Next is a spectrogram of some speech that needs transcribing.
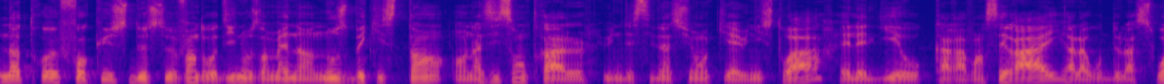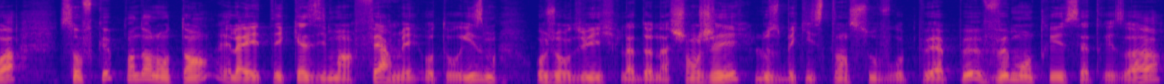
Notre focus de ce vendredi nous emmène en Ouzbékistan, en Asie centrale, une destination qui a une histoire. Elle est liée au caravansérail, à la route de la soie, sauf que pendant longtemps, elle a été quasiment fermée au tourisme. Aujourd'hui, la donne a changé. L'Ouzbékistan s'ouvre peu à peu, veut montrer ses trésors.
